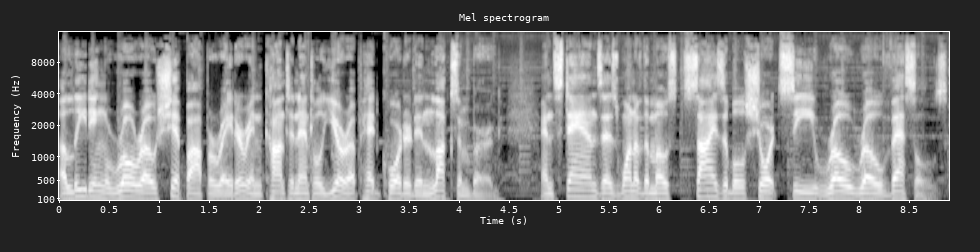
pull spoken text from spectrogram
a leading Ro-Ro ship operator in continental Europe headquartered in Luxembourg, and stands as one of the most sizable short-sea Ro-Ro vessels.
